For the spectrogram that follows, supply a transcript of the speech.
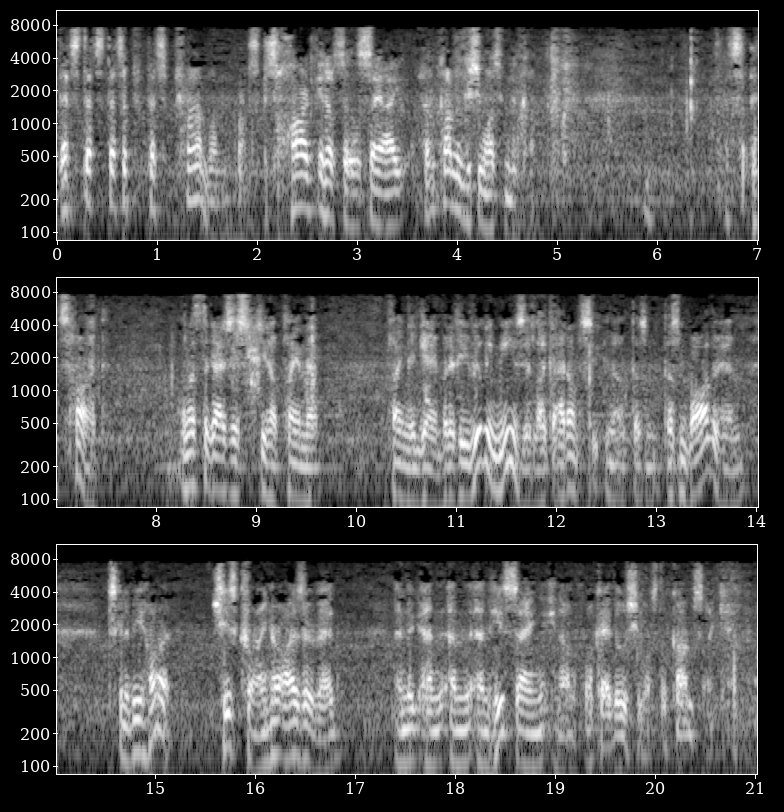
that's, that's, that's a, that's a problem. It's, it's hard, you know, so they'll say, I, I'm coming because she wants me to come. It's, it's hard. Unless the guy's just, you know, playing that, playing a game. But if he really means it, like I don't see, you know, it doesn't, doesn't bother him, it's going to be hard. She's crying, her eyes are red, and, the, and, and, and he's saying, you know, I do? She wants to come, so I can't.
